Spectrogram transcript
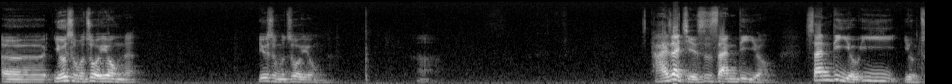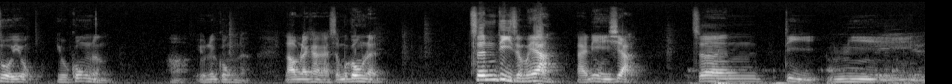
呃，有什么作用呢？有什么作用呢？啊，还在解释三谛哦。三谛有意义、有作用、有功能，啊，有那功能。来，我们来看看什么功能？真谛怎么样？来念一下：真谛明。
